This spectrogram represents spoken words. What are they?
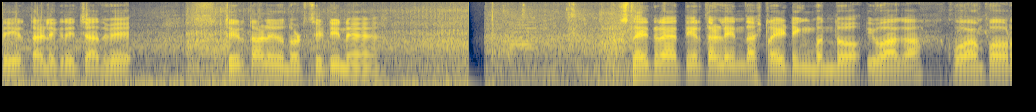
ತೀರ್ಥಹಳ್ಳಿಗೆ ರೀಚ್ ಆದ್ವಿ. ತೀರ್ಥಹಳ್ಳಿ ದೊಡ್ಡ ಸಿಟಿನೇ ಸ್ನೇಹಿತರೆ, ತೀರ್ಥಹಳ್ಳಿಯಿಂದ ಸ್ಟ್ರೈಟಿಂಗ್ ಬಂದು ಇವಾಗ ಕುವೆಂಪು ಅವ್ರ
